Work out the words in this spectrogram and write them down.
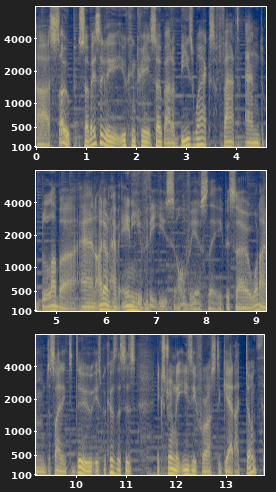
uh, soap. So basically, you can create soap out of beeswax, fat, and blubber. And I don't have any of these, obviously. So what I'm deciding to do is because this is extremely easy for us to get. I don't. Th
